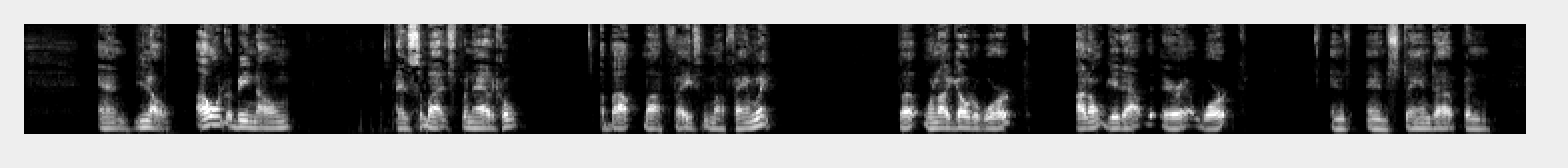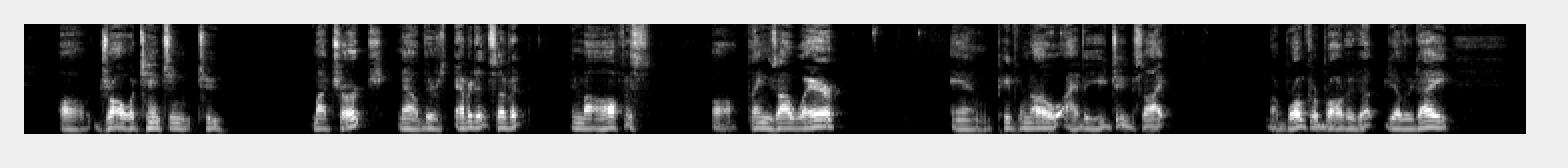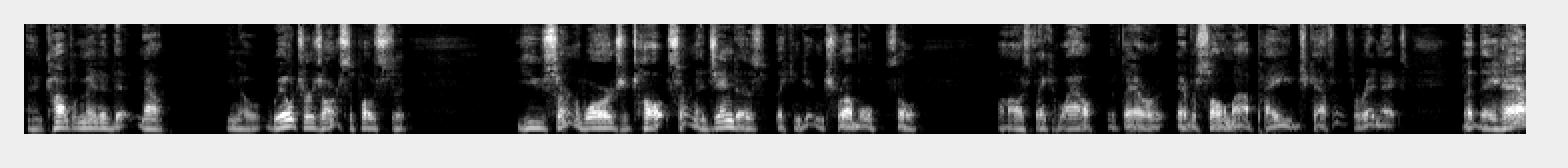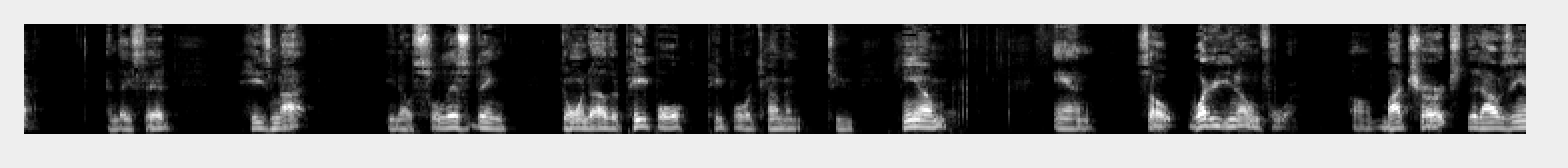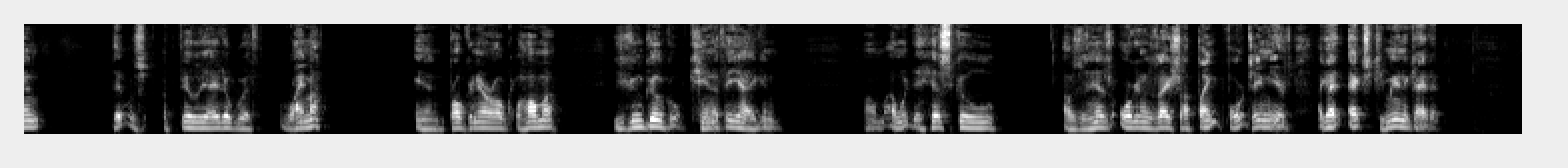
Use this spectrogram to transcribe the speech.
And, you know, I want to be known as somebody that's fanatical about my faith and my family. But when I go to work, I don't get out there at work and, and stand up and uh, draw attention to my church. Now, there's evidence of it in my office, uh, things I wear, and people know I have a YouTube site. My broker brought it up the other day and complimented that now, you know, realtors aren't supposed to use certain words or talk certain agendas. They can get in trouble. So I was thinking, wow, if they ever, ever saw my page, Catholic for Rednecks, but they have. And they said he's not, you know, soliciting going to other people. People are coming to him. And so, what are you known for? Uh, my church that I was in, that was affiliated with Rhema in Broken Arrow, Oklahoma. You can Google Kenneth E. Hagin. Um, I went to his school. I was in his organization, I think, 14 years. I got excommunicated.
